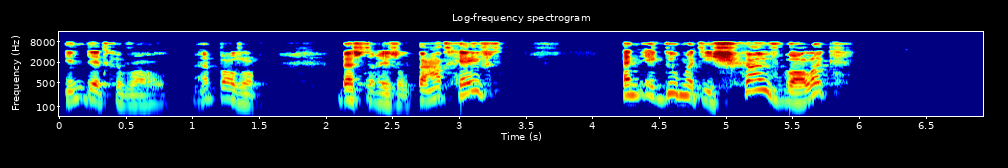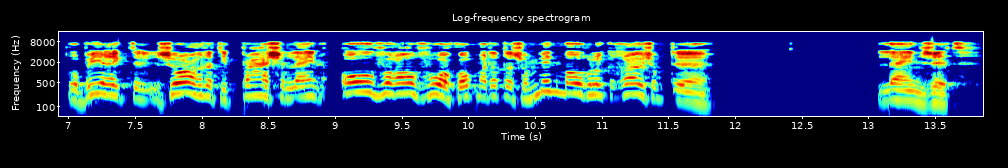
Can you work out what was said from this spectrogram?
in dit geval, hè, pas op, beste resultaat geeft. En ik doe met die schuifbalk, probeer ik te zorgen dat die paarse lijn overal voorkomt, maar dat er zo min mogelijk ruis op de lijn zit.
